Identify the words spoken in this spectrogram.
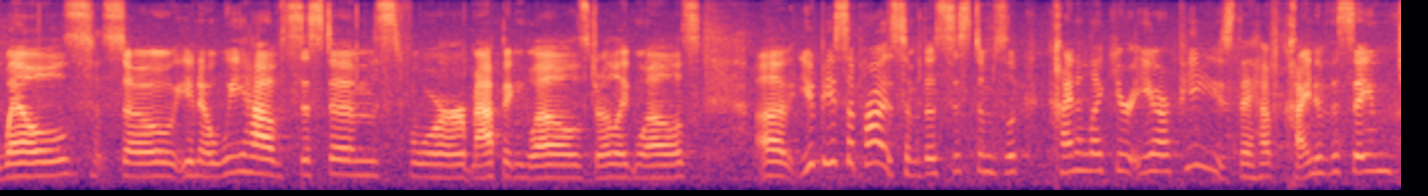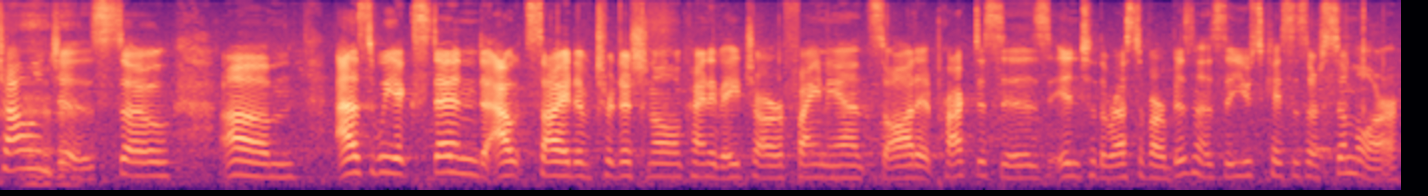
wells. So, you know, we have systems for mapping wells, drilling wells. Uh, you'd be surprised, some of those systems look kind of like your ERPs. They have kind of the same challenges. so um, as we extend outside of traditional kind of HR, finance, audit practices into the rest of our business, the use cases are similar.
